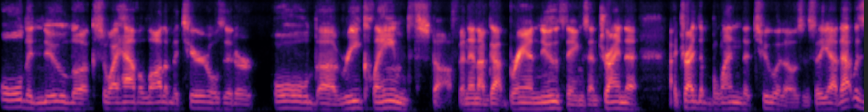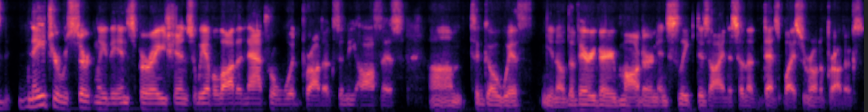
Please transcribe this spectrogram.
old and new look. So I have a lot of materials that are old, uh, reclaimed stuff, and then I've got brand new things, and trying to I tried to blend the two of those. And so, yeah, that was nature was certainly the inspiration. So we have a lot of natural wood products in the office um, to go with, you know, the very, very modern and sleek design of some of the Dentsply Sirona products.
